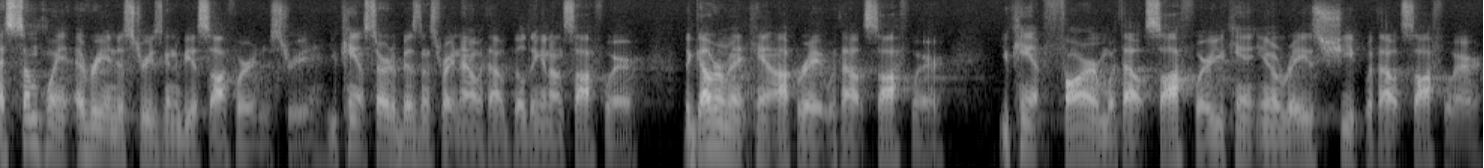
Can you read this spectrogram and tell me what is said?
at some point, every industry is gonna be a software industry. You can't start a business right now without building it on software. The government can't operate without software. You can't farm without software. You can't you know, raise sheep without software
